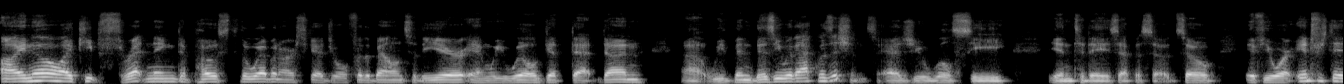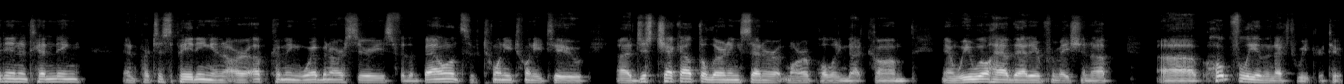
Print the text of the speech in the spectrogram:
I know I keep threatening to post the webinar schedule for the balance of the year, and we will get that done. Uh, we've been busy with acquisitions, as you will see in today's episode. So if you are interested in attending, and participating in our upcoming webinar series for the balance of 2022, uh, just check out the Learning Center at marapoling.com, and we will have that information up uh, hopefully in the next week or two.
